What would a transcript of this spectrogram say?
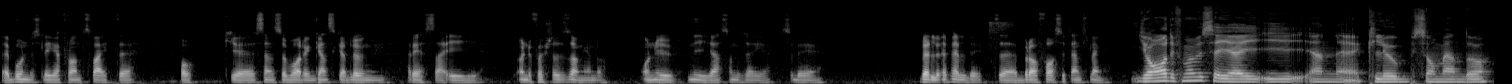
eh, Bundesliga från Zweite och eh, sen så var det en ganska lugn resa i, under första säsongen då. Och nu nia som du säger, så det är väldigt, väldigt eh, bra facit än så länge. Ja, det får man väl säga i, i en klubb som ändå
